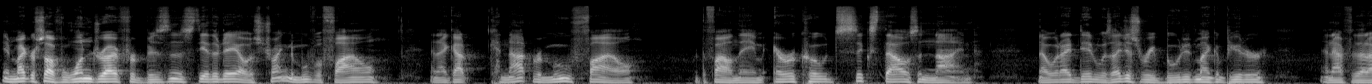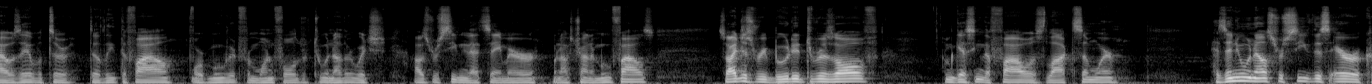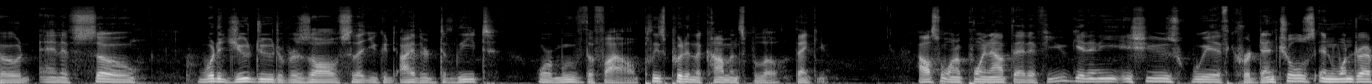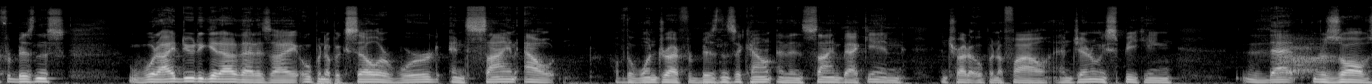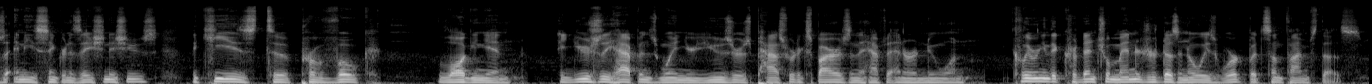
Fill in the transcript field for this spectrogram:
In Microsoft OneDrive for Business the other day, I was trying to move a file and I got cannot remove file with the file name error code 6009. Now what I did was I just rebooted my computer and after that I was able to delete the file or move it from one folder to another which I was receiving that same error when I was trying to move files. So I just rebooted to resolve. I'm guessing the file was locked somewhere. Has anyone else received this error code and if so, what did you do to resolve so that you could either delete or move the file? Please put in the comments below. Thank you. I also want to point out that if you get any issues with credentials in OneDrive for Business, what I do to get out of that is I open up Excel or Word and sign out of the OneDrive for Business account and then sign back in and try to open a file. And generally speaking, that resolves any synchronization issues. The key is to provoke logging in. It usually happens when your user's password expires and they have to enter a new one. Clearing the credential manager doesn't always work, but sometimes does.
